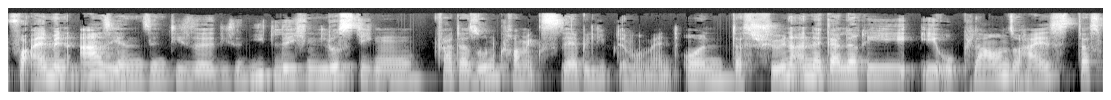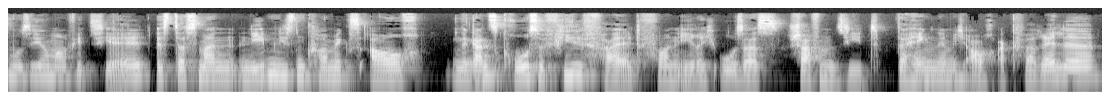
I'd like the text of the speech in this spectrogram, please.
Vor allem in Asien sind diese, diese niedlichen, lustigen Vater-Sohn-Comics sehr beliebt im Moment. Und das Schöne an der Galerie EO Plauen, so heißt das Museum offiziell, ist, dass man neben diesen Comics auch eine ganz große Vielfalt von Erich Osers Schaffen sieht. Da hängen nämlich auch Aquarelle,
